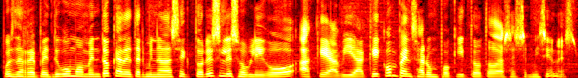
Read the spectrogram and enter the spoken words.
pues de repente hubo un momento que a determinados sectores se les obligó a que había que compensar un poquito todas esas emisiones.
